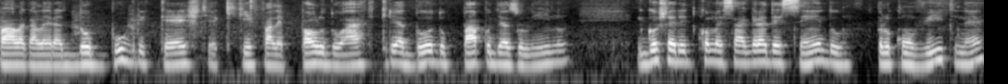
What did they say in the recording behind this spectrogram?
Fala galera do Bugrecast, aqui quem fala é Paulo Duarte, criador do Papo de Azulino, e gostaria de começar agradecendo pelo convite, né?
